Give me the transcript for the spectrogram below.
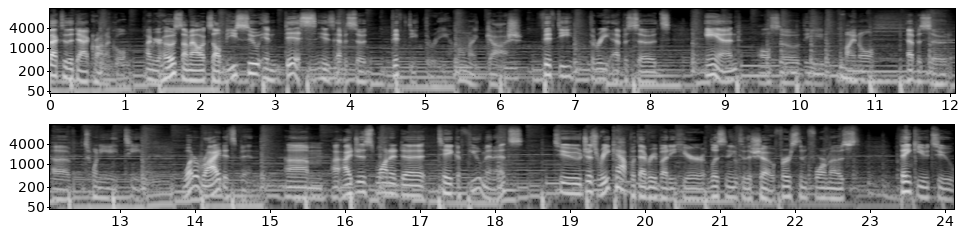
Back to the Dad Chronicle. I'm your host, I'm Alex Albisu, and this is episode 53. Oh my gosh, 53 episodes, and also the final episode of 2018. What a ride it's been. Um, I just wanted to take a few minutes to just recap with everybody here listening to the show. First and foremost, thank you to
